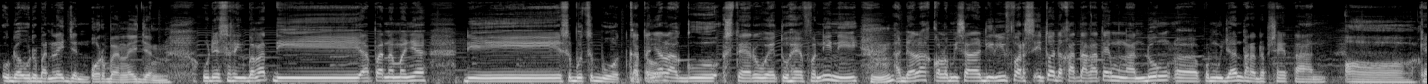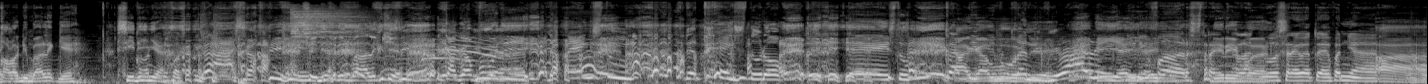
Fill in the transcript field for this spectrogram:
udah urban legend. Urban Legend. Udah sering banget di apa namanya disebut-sebut. Katanya lagu Stairway to Heaven ini Hmm? adalah kalau misalnya di reverse itu ada kata-kata yang mengandung eh, pemujaan terhadap setan. Oh, kalau gitu. dibalik ya, CD-nya. Reverse. Ah, CD. CD-nya dibalik ya. Kagak bunyi. Iya, ada thanks tuh. Ada thanks tuh dong. Thanks tuh bukan Kagak di, bukan bunyi. dibalik Iya, di iya, iya. reverse. Di lagu reverse. Stairway to Heaven-nya. Ah. Gitu.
